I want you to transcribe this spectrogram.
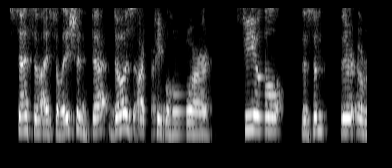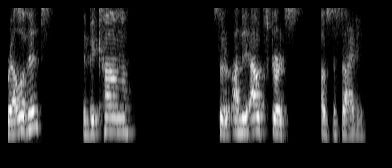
sense of isolation, that those are people who are feel they're irrelevant. They become sort of on the outskirts of society.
